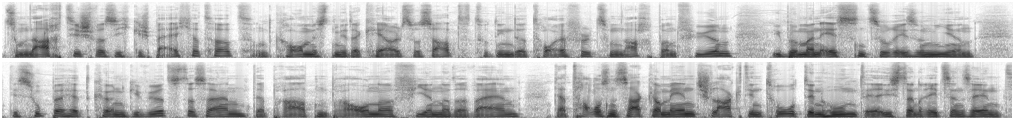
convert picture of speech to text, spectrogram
Zum Nachtisch, was sich gespeichert hat, und kaum ist mir der Kerl so satt, tut ihn der Teufel zum Nachbarn führen, über mein Essen zu resonieren. Die Suppe hätte können gewürzter sein, der Braten brauner, vierner der Wein, der Tausendsakrament schlagt den Tod den Hund, er ist ein Rezensent.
